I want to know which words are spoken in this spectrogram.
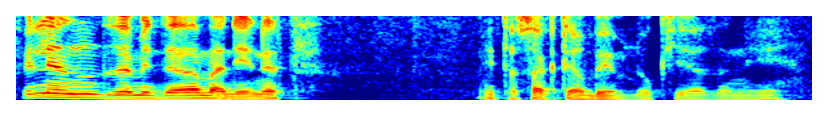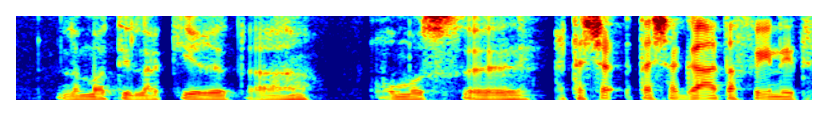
פינלנד זה מדינה מעניינת. התעסקתי הרבה עם נוקיה, אז אני למדתי להכיר את ההומוס, אה, את, הש, את השגעת הפינית.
